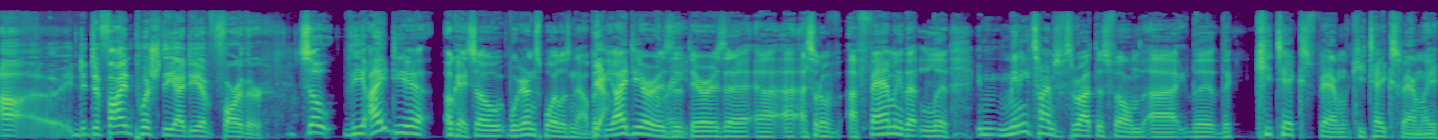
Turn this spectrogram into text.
Uh, d- define push the idea farther. So the idea, okay, so we're going spoilers now, but Yeah. the idea is Great. that there is a, a, a sort of a family that live many times throughout this film. Uh, the the Ki-taek's family, Ki-taek's family,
